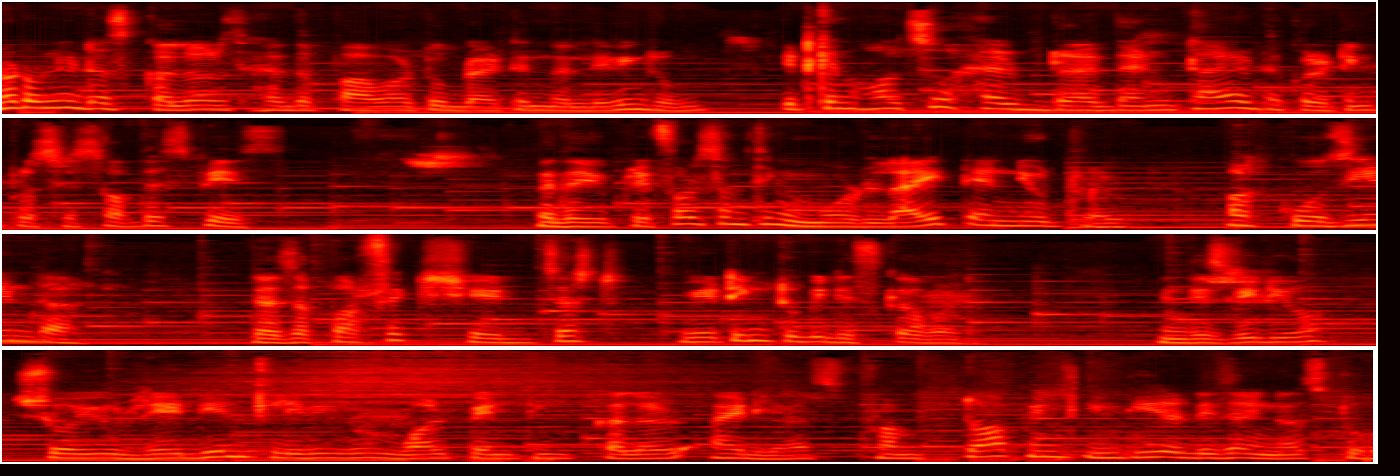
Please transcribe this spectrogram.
Not only does colors have the power to brighten the living room, it can also help drive the entire decorating process of the space. Whether you prefer something more light and neutral or cozy and dark, there's a perfect shade just waiting to be discovered. In this video, show you radiant living room wall painting color ideas from top interior designers to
